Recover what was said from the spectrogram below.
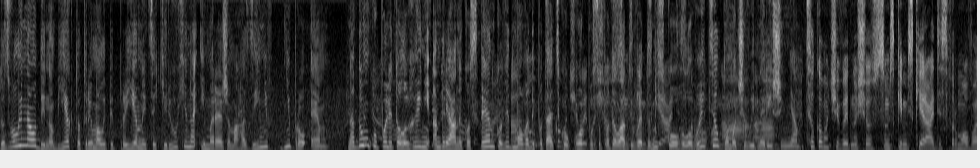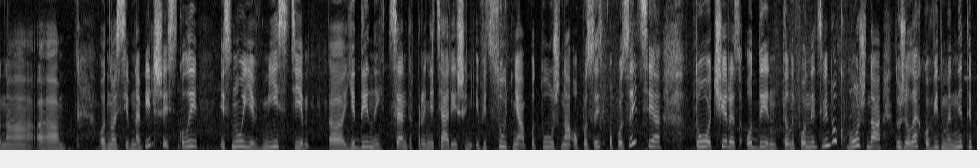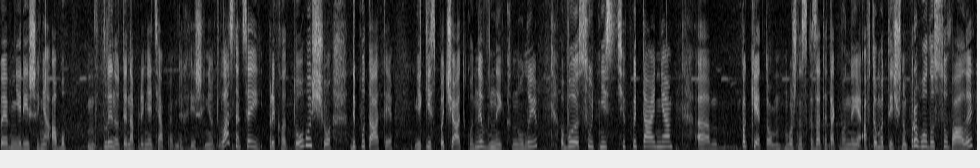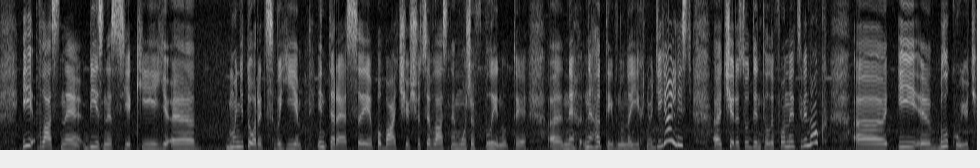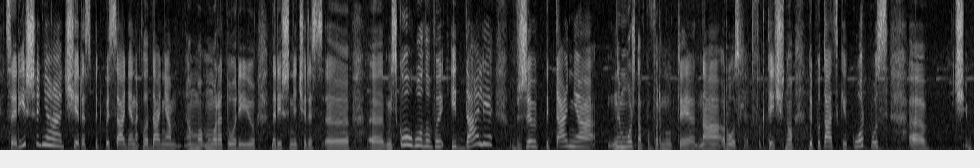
Дозволи на один об'єкт отримали підприємниця Кірюхіна і мережа магазинів Дніпро М. На думку політологині Андріани Костенко, відмова депутатського корпусу подолати вето міського голови цілком очевидне рішення. Цілком очевидно, що в Сумській міській раді сформована одноосібна більшість, коли існує в місті. Е, Єдиний центр прийняття рішень і відсутня потужна опозиція, то через один телефонний дзвінок можна дуже легко відмінити певні рішення або вплинути на прийняття певних рішень. От, власне, це приклад того, що депутати, які спочатку не вникнули в сутність питання, е, пакетом можна сказати так, вони автоматично проголосували. І власне бізнес, який е, Моніторить свої інтереси, побачив, що це власне може вплинути е, негативно на їхню діяльність е, через один телефонний дзвінок е, і блокують це рішення через підписання накладання мораторію на рішення через міського голови. І далі вже питання не можна повернути на розгляд. Фактично, депутатський корпус.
